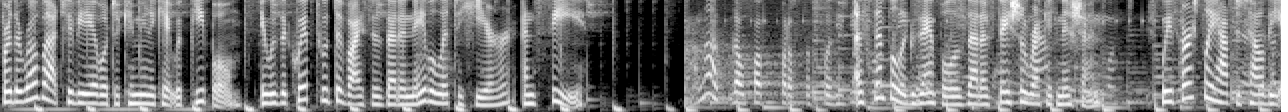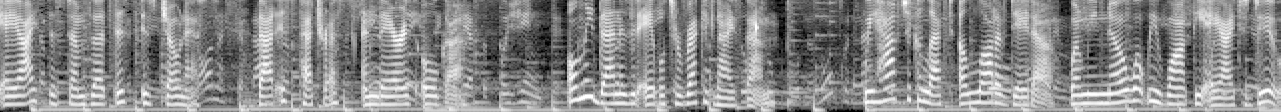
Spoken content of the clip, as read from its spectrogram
For the robot to be able to communicate with people, it was equipped with devices that enable it to hear and see, a simple example is that of facial recognition. We firstly have to tell the AI systems that this is Jonas, that is Petrus, and there is Olga. Only then is it able to recognize them. We have to collect a lot of data when we know what we want the AI to do.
